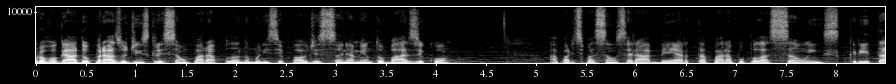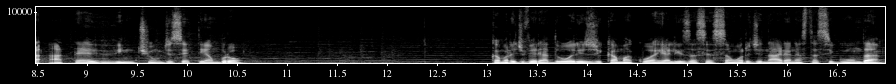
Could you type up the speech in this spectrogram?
Prorrogado o prazo de inscrição para Plano Municipal de Saneamento Básico. A participação será aberta para a população inscrita até 21 de setembro. Câmara de Vereadores de Camacuã realiza a sessão ordinária nesta segunda.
